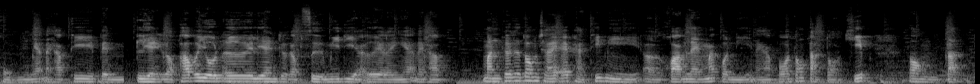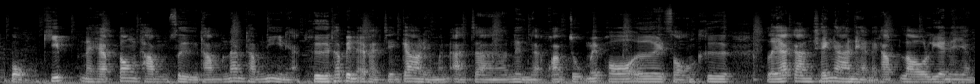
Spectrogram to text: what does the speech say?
ผมอย่างเงี้ยนะครับที่เป็นเรียนเกี่ยวกับภาพยนตร์เอยเรียนเกี่ยวกับสื่อมีเดียเอยอะไรเงี้ยนะครับ มันก็จะต้องใช้ iPad ที่มีความแรงมากกว่านี้นะครับ เพราะว่าต้องตัดต่อคลิป ต้องตัดปกคลิปนะครับ ต้องทำสื่อทำนั่นทำนี่เนี่ย คือถ้าเป็น iPad Gen 9เนี่ย มันอาจจะ1แหละความจุไม่พอเอ่ย2คือระยะการใช้งานเนี่ยนะครับ เราเรียนเนี่ยอย่าง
